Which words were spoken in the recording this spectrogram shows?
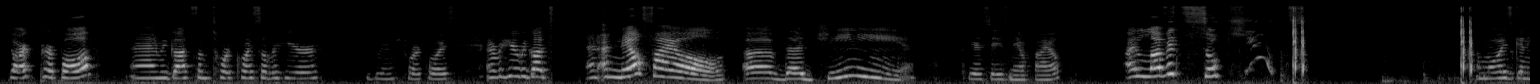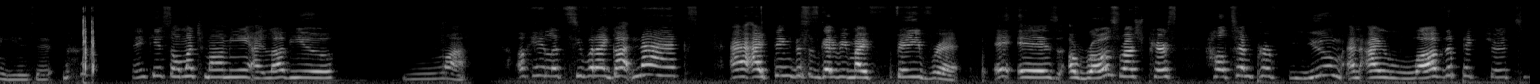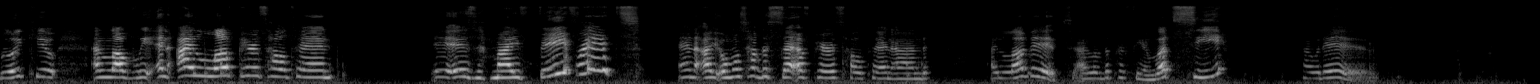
dark purple. And we got some turquoise over here greenish turquoise. And over here we got and a nail file of the genie. Here says nail file. I love it. So cute. I'm always going to use it. Thank you so much, Mommy. I love you. Mwah. Okay, let's see what I got next. And I think this is going to be my favorite. It is a Rose Rush Paris Hilton perfume. And I love the picture. It's really cute and lovely. And I love Paris Hilton. It is my favorite. And I almost have the set of Paris Hilton. And I love it. I love the perfume. Let's see how it is.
